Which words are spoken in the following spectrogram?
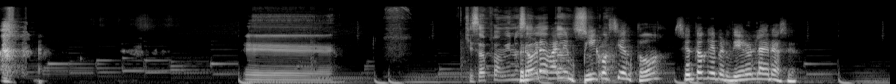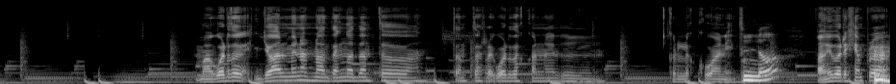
eh, quizás para mí no Pero ahora valen pico, siento. Siento que perdieron la gracia. Me acuerdo, yo al menos no tengo tanto, tantos recuerdos con el con los cubanitos. ¿No? Para mí, por ejemplo, mm.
